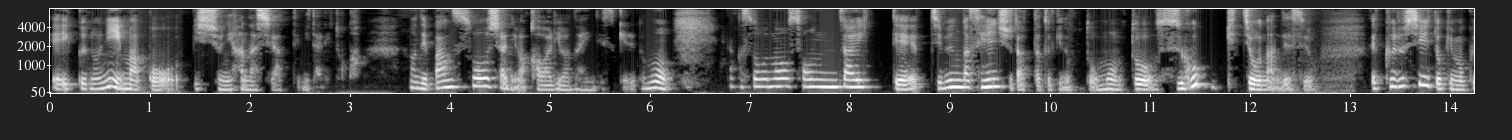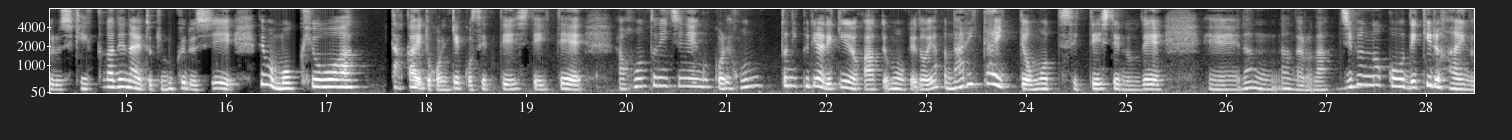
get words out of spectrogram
いくのに、まあ、こう、一緒に話し合ってみたりとか。なので、伴走者には変わりはないんですけれども、なんかその存在って自分が選手だった時のことを思うと、すごく貴重なんですよ。で苦しい時も来るし、結果が出ない時も来るし、でも目標は高いところに結構設定していて、本当に1年後これ本当にクリアできるのかなって思うけど、やっぱなりたいって思って設定してるので、えー、なん、なんだろうな。自分のこうできる範囲の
